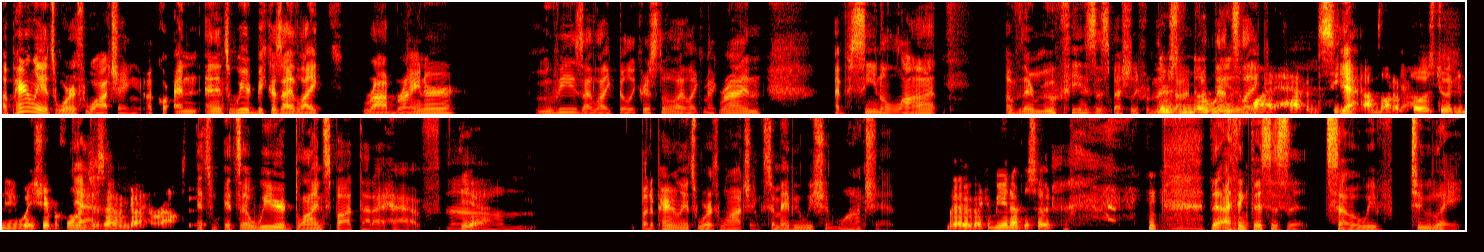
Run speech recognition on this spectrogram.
Apparently, it's worth watching. And and it's weird because I like Rob Reiner movies. I like Billy Crystal. I like Meg Ryan. I've seen a lot of their movies, especially from that There's time. no reason like, why I haven't seen yeah, it. I'm not yeah, opposed to it in any way, shape, or form. Yeah. I just haven't gotten around to it. It's it's a weird blind spot that I have. it. Yeah, Um, but apparently, it's worth watching. So maybe we should watch it. that, that can be an episode. that I think this is it. So we've too late,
